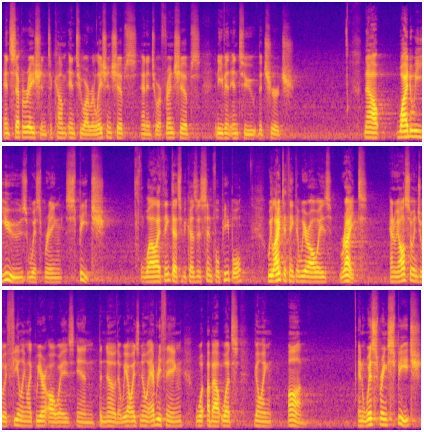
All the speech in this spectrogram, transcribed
and separation to come into our relationships and into our friendships and even into the church. Now, why do we use whispering speech? Well, I think that's because as sinful people, we like to think that we are always right. And we also enjoy feeling like we are always in the know, that we always know everything about what's going on. And whispering speech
